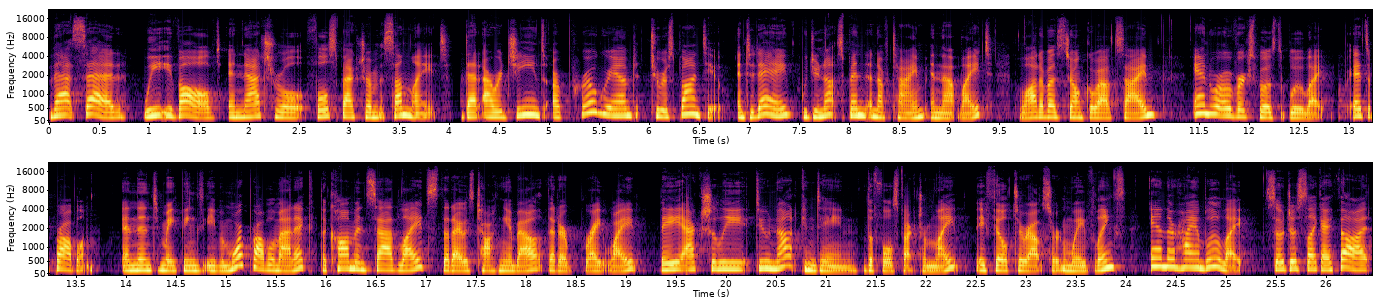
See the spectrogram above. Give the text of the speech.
That said, we evolved in natural full spectrum sunlight that our genes are programmed to respond to. And today, we do not spend enough time in that light. A lot of us don't go outside, and we're overexposed to blue light. It's a problem. And then to make things even more problematic, the common sad lights that I was talking about that are bright white, they actually do not contain the full spectrum light. They filter out certain wavelengths and they're high in blue light. So just like I thought,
